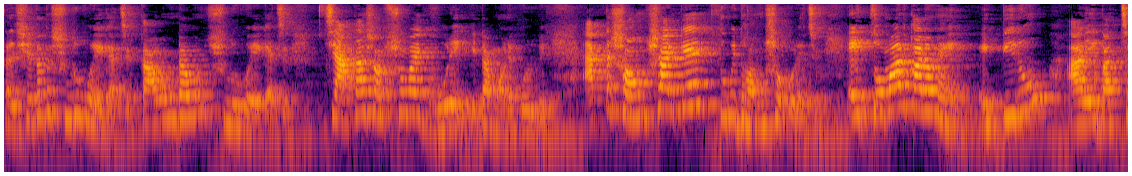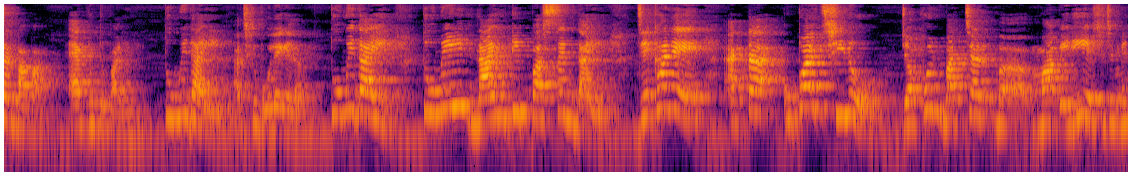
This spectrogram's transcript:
তাহলে সেটা তো শুরু হয়ে গেছে। কাউন্ট ডাউন শুরু হয়ে গেছে। চাকা সবসময় ঘোরে, এটা মনে করবে। একটা সংসারকে তুমি ধ্বংস করেছ। এই তোমার কারণে এই তিরু আর এই বাচ্চার বাবা এক হতে পারেনি। তুমি দায়ী, আজকে বলে গেলাম। তুমি দায়ী, তুমি নাইনটি পার্সেন্ট দায়ী। যেখানে একটা উপায় ছিল যখন বাচ্চার মা বেরিয়ে এসেছে মানে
